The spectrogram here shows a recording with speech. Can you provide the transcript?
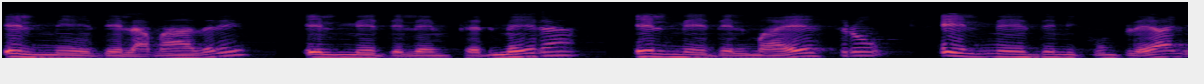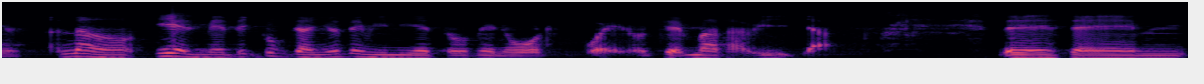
el mes de la Madre, el mes de la enfermera, el mes del maestro, el mes de mi cumpleaños, no, y el mes de cumpleaños de mi nieto menor. Bueno, qué maravilla. Em,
